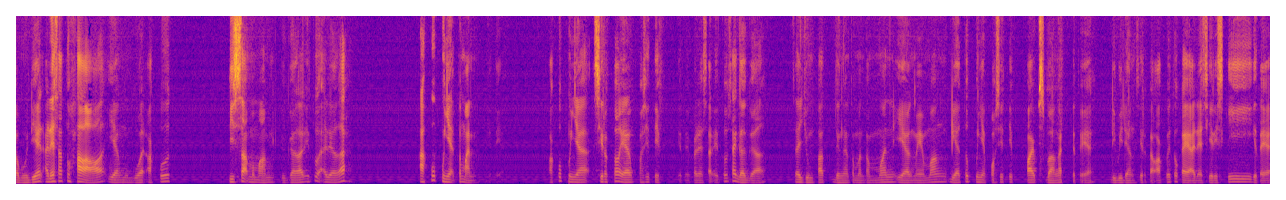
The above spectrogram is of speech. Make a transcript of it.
Kemudian ada satu hal yang membuat aku bisa memahami kegagalan itu adalah aku punya teman gitu ya. Aku punya circle yang positif gitu ya. pada saat itu saya gagal. Saya jumpa dengan teman-teman yang memang dia tuh punya positif vibes banget gitu ya. Di bidang circle aku itu kayak ada si Rizky gitu ya.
